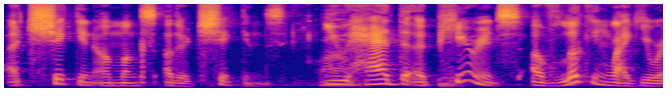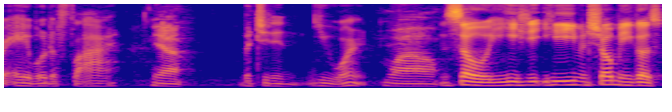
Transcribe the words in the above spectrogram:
a chicken amongst other chickens. You had the appearance of looking like you were able to fly, Yeah. but you didn't. You weren't. Wow. And so he he even showed me. He goes,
